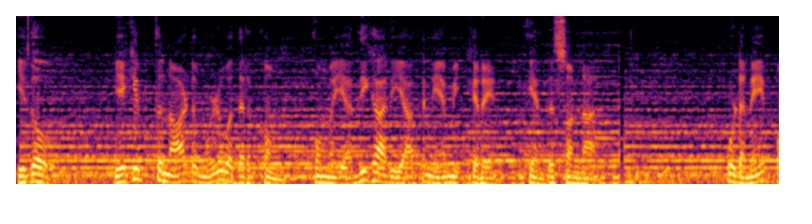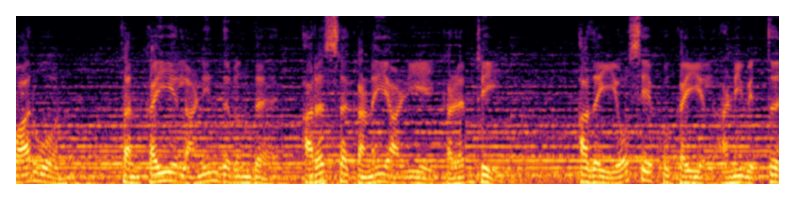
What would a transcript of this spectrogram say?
இதோ எகிப்து நாடு முழுவதற்கும் உம்மை அதிகாரியாக நியமிக்கிறேன் என்று சொன்னான். உடனே பார்வோன் தன் கையில் அணிந்திருந்த அரச கணையாழியை கழற்றி அதை யோசேப்பு கையில் அணிவித்து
